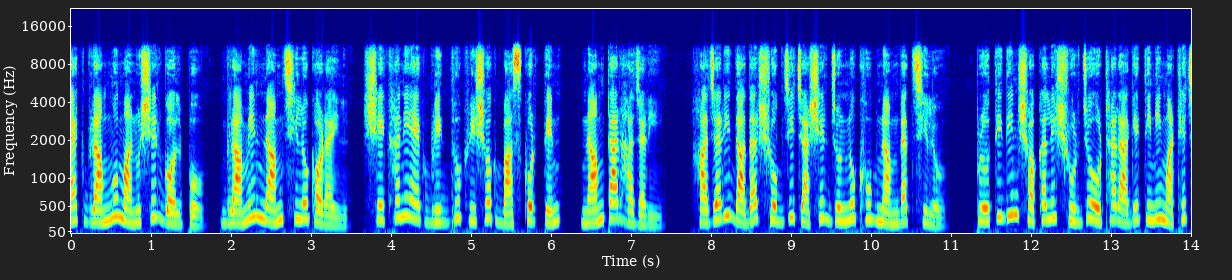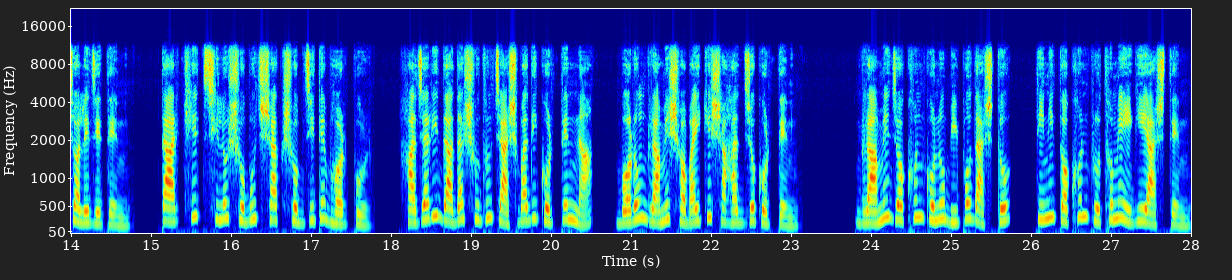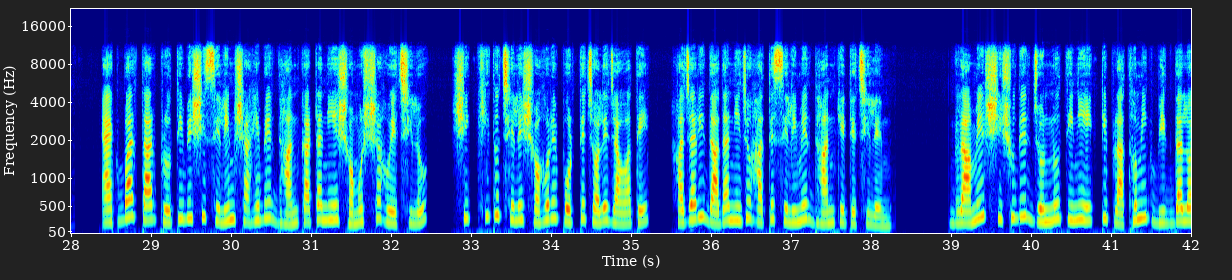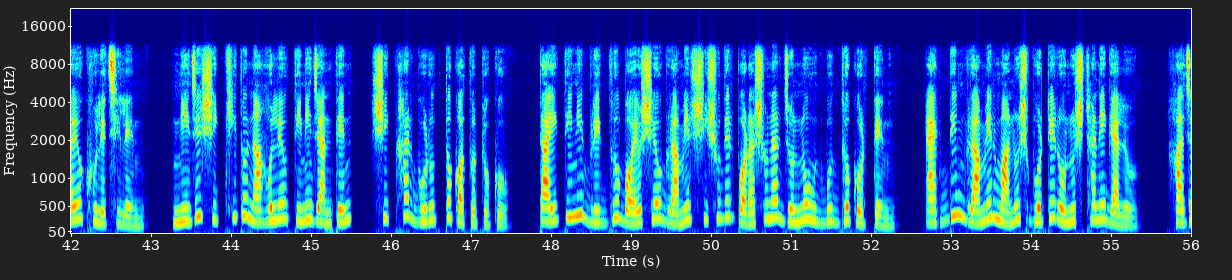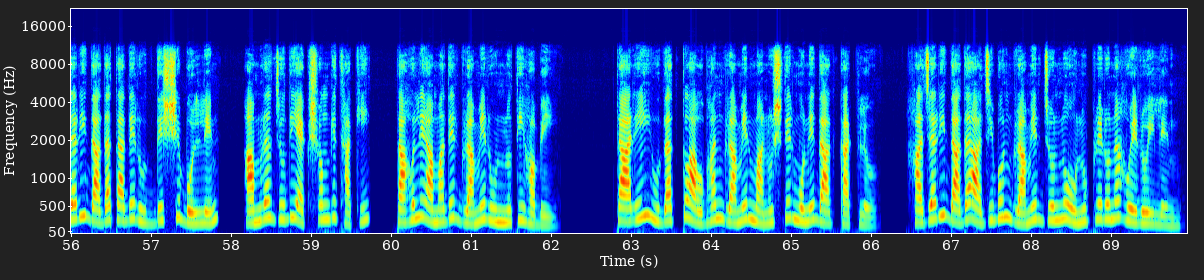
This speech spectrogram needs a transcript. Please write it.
এক গ্রাম্য মানুষের গল্প। গ্রামের নাম ছিল করাইল। সেখানে এক বৃদ্ধ কৃষক বাস করতেন, নাম তার হাজারি। হাজারি দাদার সবজি চাষের জন্য খুব নামডাক ছিল। প্রতিদিন সকালে সূর্য ওঠার আগে তিনি মাঠে চলে যেতেন। তার ক্ষেত ছিল সবুজ শাক সবজিতে ভরপুর। হাজারি দাদা শুধু চাষবাদই করতেন না, বরং গ্রামে সবাইকে সাহায্য করতেন। গ্রামে যখন কোনো বিপদ আসত, তিনি তখন প্রথমে এগিয়ে আসতেন। একবার তার প্রতিবেশী সেলিম সাহেবের ধান কাটা নিয়ে সমস্যা হয়েছিল, শিক্ষিত ছেলে শহরে পড়তে চলে যাওয়াতে হাজারি দাদা নিজ হাতে সেলিমের ধান কেটেছিলেন। গ্রামের শিশুদের জন্য তিনি একটি প্রাথমিক বিদ্যালয়ও খুলেছিলেন। নিজে শিক্ষিত না হলেও তিনি জানতেন, শিক্ষার গুরুত্ব কতটুকু। তাই তিনি বৃদ্ধ বয়সেও গ্রামের শিশুদের পড়াশোনার জন্য উদ্বুদ্ধ করতেন। একদিন গ্রামের মানুষ ভোটের অনুষ্ঠানে গেল। হাজারি দাদা তাদের উদ্দেশ্যে বললেন আমরা যদি একসঙ্গে থাকি, তাহলে আমাদের গ্রামের উন্নতি হবেই। তার এই উদাত্ত আহ্বান গ্রামের মানুষদের মনে দাগ কাটল। হাজারি দাদা আজীবন গ্রামের জন্য অনুপ্রেরণা হয়ে রইলেন।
